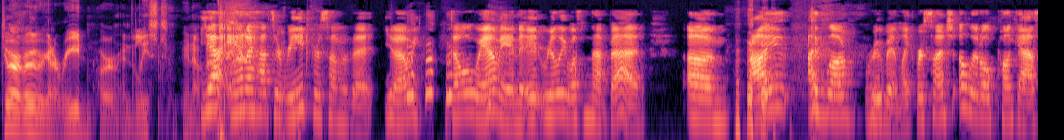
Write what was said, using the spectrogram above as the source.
Two hour movie we're gonna read, or at least you know. Yeah, and I had to read for some of it. You know, double whammy, and it really wasn't that bad. Um, I I love Ruben. Like for such a little punk ass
